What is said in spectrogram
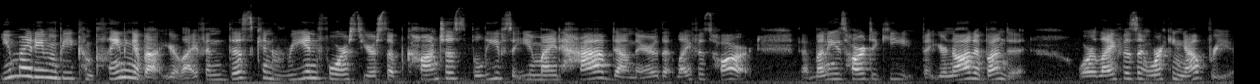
you might even be complaining about your life, and this can reinforce your subconscious beliefs that you might have down there that life is hard, that money is hard to keep, that you're not abundant, or life isn't working out for you.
